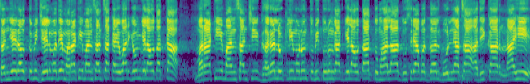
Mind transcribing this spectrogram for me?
संजय राऊत तुम्ही जेलमध्ये मराठी माणसांचा कैवार घेऊन गेला होतात का? मराठी माणसांची घरं लुटली म्हणून तुम्ही तुरुंगात गेला होता. तुम्हाला दुसऱ्याबद्दल बोलण्याचा अधिकार नाही.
